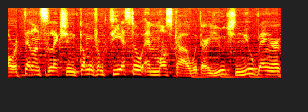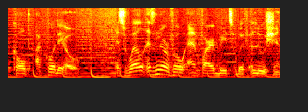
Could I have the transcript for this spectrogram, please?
Our talent selection coming from Tiësto and MOSKA with their huge new banger called Accordio as well as Nervo and Firebeatz with Illusion.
